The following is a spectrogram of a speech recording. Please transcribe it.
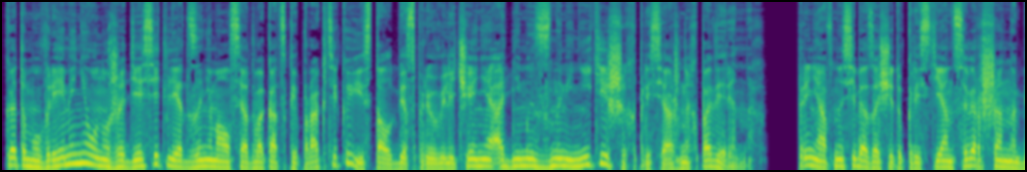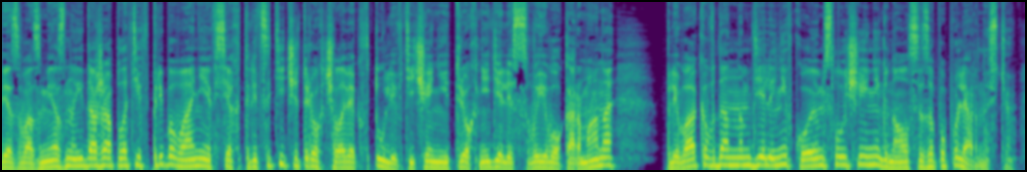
К этому времени он уже 10 лет занимался адвокатской практикой и стал без преувеличения одним из знаменитейших присяжных поверенных. Приняв на себя защиту крестьян совершенно безвозмездно и даже оплатив пребывание всех 34 человек в Туле в течение трех недель из своего кармана, Плевака в данном деле ни в коем случае не гнался за популярностью –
